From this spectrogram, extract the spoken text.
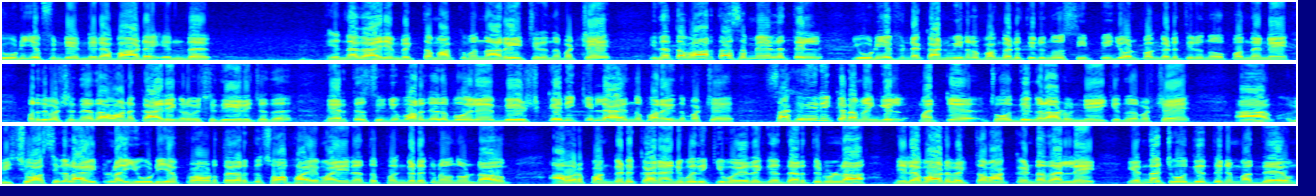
യു ഡി എഫിന്റെയും നിലപാട് എന്ത് എന്ന കാര്യം വ്യക്തമാക്കുമെന്ന് അറിയിച്ചിരുന്നു. പക്ഷേ ഇന്നത്തെ വാർത്താ സമ്മേളനത്തിൽ യു ഡി എഫിന്റെ കൺവീനർ പങ്കെടുത്തിരുന്നു സി പി ജോൺ പങ്കെടുത്തിരുന്നു ഒപ്പം തന്നെ പ്രതിപക്ഷ നേതാവാണ് കാര്യങ്ങൾ വിശദീകരിച്ചത്. നേരത്തെ സിജു പറഞ്ഞതുപോലെ ബഹിഷ്കരിക്കില്ല എന്ന് പറയുന്നു. പക്ഷേ സഹകരിക്കണമെങ്കിൽ മറ്റ് ചോദ്യങ്ങളാണ് ഉന്നയിക്കുന്നത്. പക്ഷേ വിശ്വാസികളായിട്ടുള്ള യു ഡി എഫ് പ്രവർത്തകർക്ക് സ്വാഭാവികമായി ഇതിനകത്ത് പങ്കെടുക്കണമെന്നുണ്ടാകും. അവർ പങ്കെടുക്കാൻ അനുവദിക്കുമോ? ഏതെങ്കിലും തരത്തിലുള്ള നിലപാട് വ്യക്തമാക്കേണ്ടതല്ലേ എന്ന ചോദ്യത്തിനും അദ്ദേഹം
